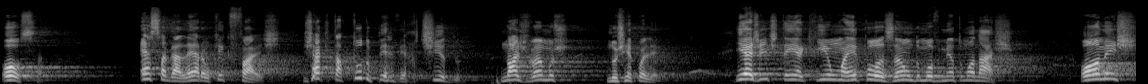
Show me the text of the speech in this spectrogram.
Ouça, essa galera o que, que faz? já que está tudo pervertido, nós vamos nos recolher. E a gente tem aqui uma eclosão do movimento monástico. Homens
